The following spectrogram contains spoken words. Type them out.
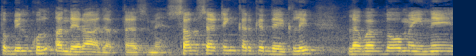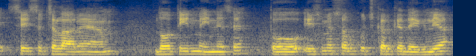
तो बिल्कुल अंधेरा आ जाता है इसमें। सब सेटिंग करके देख ली। लगभग दो महीने से इसे चला रहे हैं हम। दो तीन महीने से। तो इसमें सब कुछ करके देख लिया।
